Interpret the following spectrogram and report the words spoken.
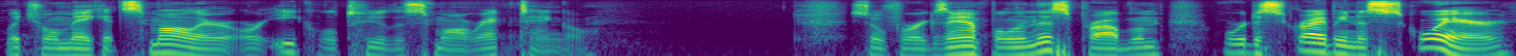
which will make it smaller or equal to the small rectangle. So for example, in this problem, we're describing a square.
